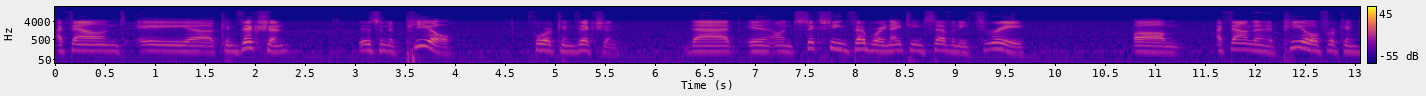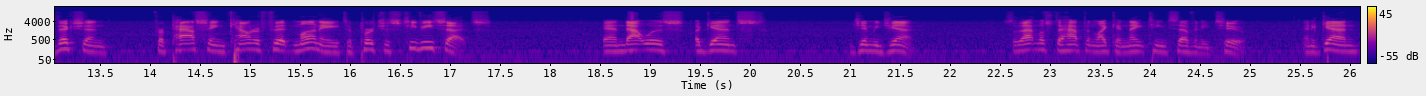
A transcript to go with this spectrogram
I found a uh, conviction. There's an appeal for conviction that in, on 16 February 1973, um, I found an appeal for conviction for passing counterfeit money to purchase TV sets. And that was against Jimmy Ginn. So that must have happened like in 1972. And again,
